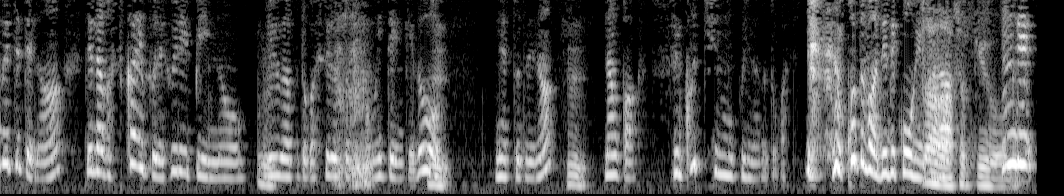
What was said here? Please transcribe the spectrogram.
べててな。で、なんかスカイプでフィリピンの留学とかしてる人とかもいてんけど、うんネットでな。うん。なんか、すごい沈黙になるとかって言って言葉が出てこうへんかああ、ら。初級を。んで、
